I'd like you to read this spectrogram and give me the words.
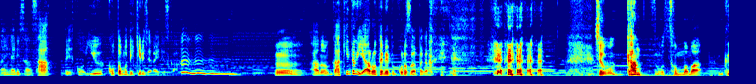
何々さんさ、ってこう言うこともできるじゃないですか。うんうんうんうんうん。あの、ガキの時やろうてめえぶっ殺すだったからね。ちょ、もうガンッもうそのままグ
